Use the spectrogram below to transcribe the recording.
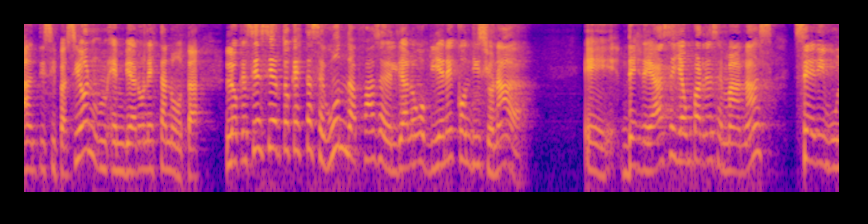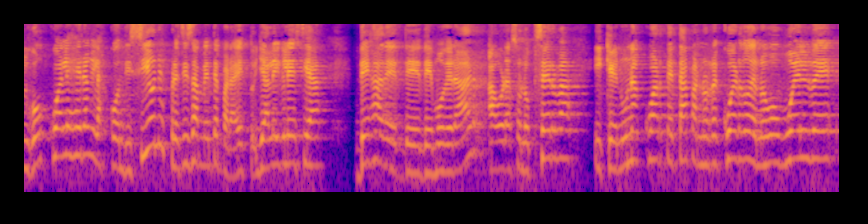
anticipación enviaron esta nota. Lo que sí es cierto que esta segunda fase del diálogo viene condicionada. Eh, desde hace ya un par de semanas se divulgó cuáles eran las condiciones precisamente para esto. Ya la iglesia deja de, moderar, ahora solo observa y que en una cuarta etapa, no recuerdo, de nuevo vuelve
